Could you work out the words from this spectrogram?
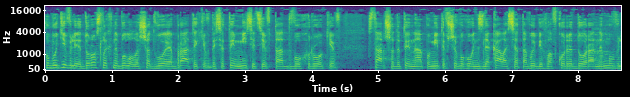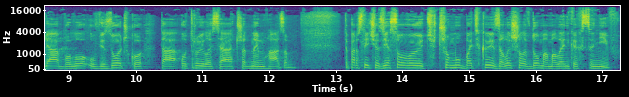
У будівлі дорослих не було лише двоє братиків 10 місяців та двох років. Старша дитина, помітивши вогонь, злякалася та вибігла в коридор. А Немовля було у візочку та отруїлося чадним газом. Тепер слідчі з'ясовують, чому батьки залишили вдома маленьких синів.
